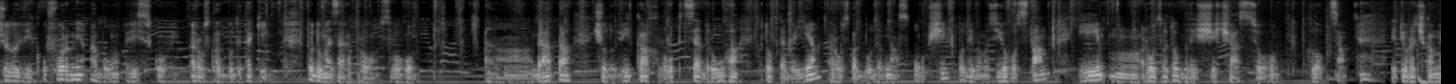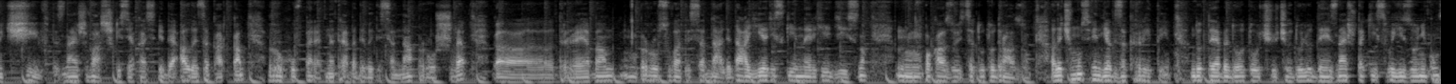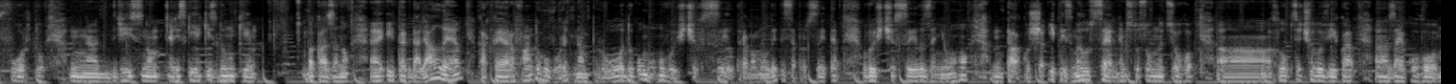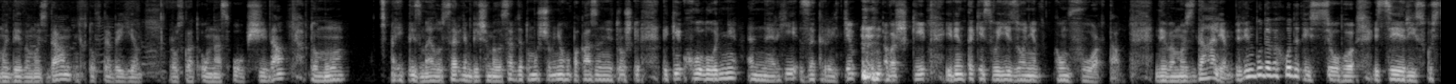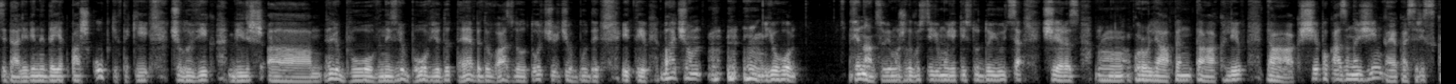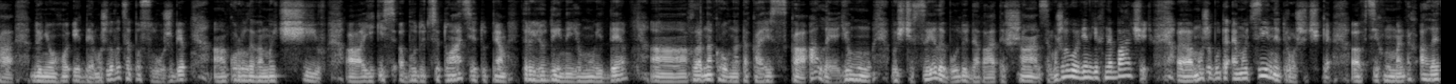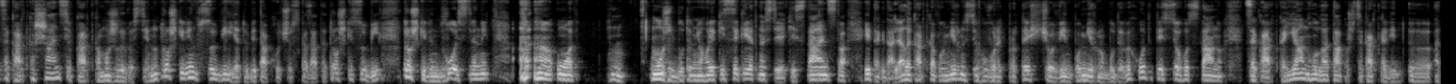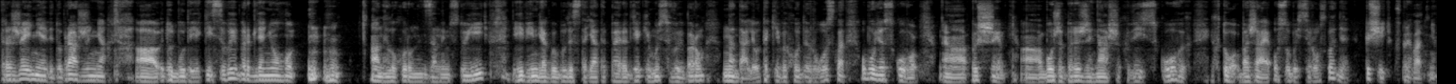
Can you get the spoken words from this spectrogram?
чоловік у формі або військовий. Розклад буде такий. Подумай зараз про свого а, брата, чоловіка, хлопця, друга, хто в тебе є. Розклад буде в нас общий. Подивимось його стан і розвиток ближчий час цього хлопця. П'ятюрочка мечів, ти знаєш, важкість якась іде, але це картка руху вперед. Не треба дивитися на прошле, а, треба просуватися далі. Да, є різкі енергії, дійсно показуються тут одразу. Але чомусь він як закритий до тебе, до оточуючих, до людей, знаєш, в такій своїй зоні комфорту. Дійсно, різкі якісь думки показано е, і так далі. Але картка Єрофанту говорить нам про допомогу вищих сил. Треба молитися, просити вищі сили за нього. Також іти з милосердям стосовно цього а, хлопця, чоловіка, за якого ми дивимось, да, хто в тебе є. Розклад у нас общий, да? тому. Йти з милосердям, більше милосердя, тому що в нього показані трошки такі холодні енергії, закриті, важкі, і він в такій своїй зоні комфорта. Дивимось далі. Він буде виходити з цього із цієї різкості. Далі він іде як паш кубків, такий чоловік більш а, любовний, з любов'ю до тебе, до вас, до оточуючих буде йти. Бачу його. Фінансові можливості йому якісь тут даються через короля пентаклів. Так, ще показана жінка, якась різка до нього іде. Можливо, це по службі, королева мечів. Якісь будуть ситуації. Тут прям три людини йому йде. Хладнокровна така різка, але йому вищі сили будуть давати шанси. Можливо, він їх не бачить. може бути емоційний трошечки в цих моментах, але це картка шансів, картка можливості. Ну трошки він в собі, я тобі так хочу сказати. Трошки собі, трошки він двойственний. От. Можуть бути в нього якісь секретності, якісь таїнства і так далі. Але картка помірності говорить про те, що він помірно буде виходити з цього стану. Це картка Янгола, також це картка від е, отраження, відображення. А, тут буде якийсь вибір для нього. Ангел-охоронець за ним стоїть, і він якби буде стояти перед якимось вибором надалі. Отакий виходить розклад. Обов'язково пиши, а, Боже, бережи наших військових. Хто бажає особисті розклади, пишіть в приватні.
